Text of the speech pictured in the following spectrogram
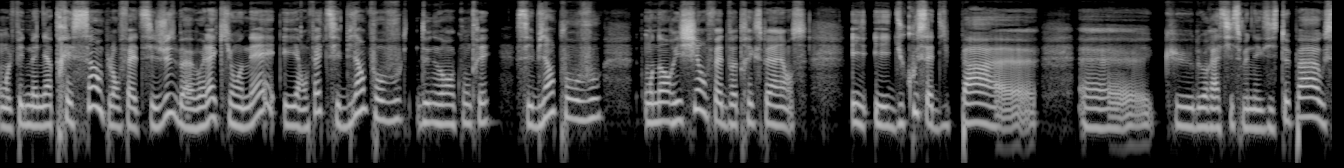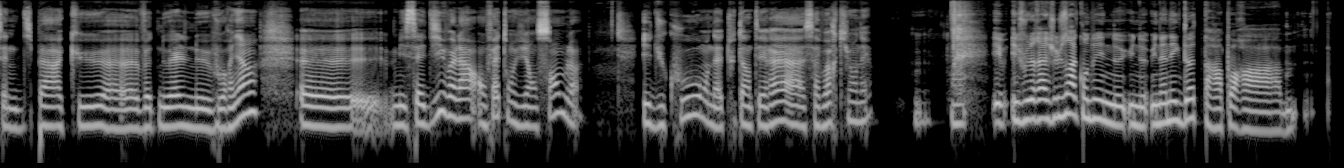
on le fait de manière très simple en fait. C'est juste, bah voilà qui on est. Et en fait, c'est bien pour vous de nous rencontrer. C'est bien pour vous. On enrichit en fait votre expérience. Et, du coup, ça dit pas euh, euh, que le racisme n'existe pas ou ça ne dit pas que euh, votre Noël ne vaut rien. Mais ça dit, voilà, en fait, on vit ensemble. Et du coup, on a tout intérêt à savoir qui on est. Et, et je voudrais juste raconter une, une- une anecdote par rapport à.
